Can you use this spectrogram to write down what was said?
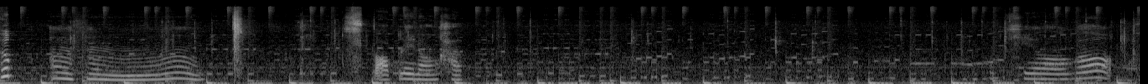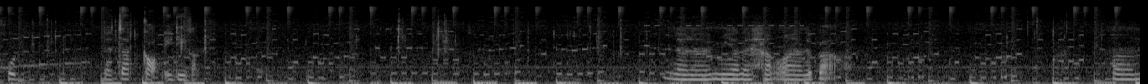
ฮึบ อือหือ stop เลยน้องครับ ก็ขุดเดี๋ยวจัดเกาะดีๆก่อนเดี๋ยวนะมีอะไรหักมาหรือเปล่าอืม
